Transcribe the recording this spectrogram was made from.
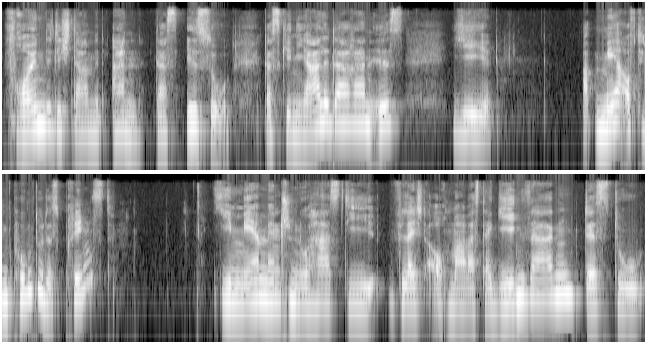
Freunde dich damit an. Das ist so. Das Geniale daran ist, je mehr auf den Punkt du das bringst, je mehr Menschen du hast, die vielleicht auch mal was dagegen sagen, desto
